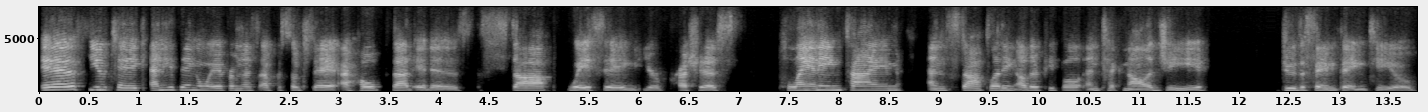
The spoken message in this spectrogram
if you take anything away from this episode today, I hope that it is stop wasting your precious planning time and stop letting other people and technology do the same thing to you.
